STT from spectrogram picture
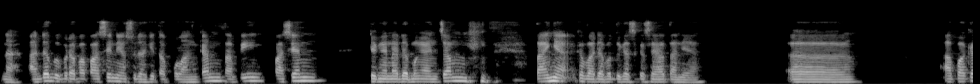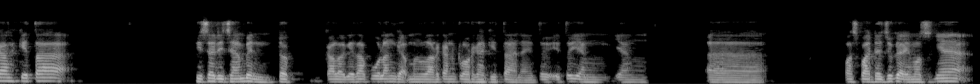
Nah, ada beberapa pasien yang sudah kita pulangkan, tapi pasien dengan ada mengancam tanya kepada petugas kesehatan ya, e, apakah kita bisa dijamin dok kalau kita pulang nggak menularkan keluarga kita. Nah itu itu yang yang uh, waspada juga ya. Maksudnya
